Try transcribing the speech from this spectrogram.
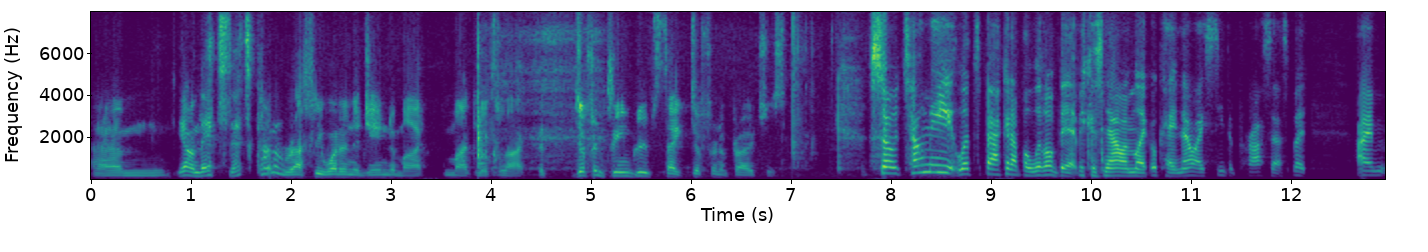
Um, yeah, and that's that's kind of roughly what an agenda might might look like. But different dream groups take different approaches. So tell me, let's back it up a little bit because now I'm like, okay, now I see the process. But I'm,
